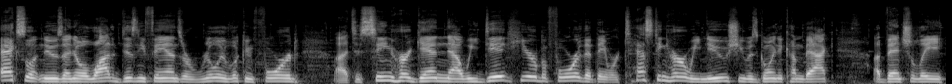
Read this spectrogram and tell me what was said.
excellent news. I know a lot of Disney fans are really looking forward uh, to seeing her again. Now, we did hear before that they were testing her. We knew she was going to come back eventually,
